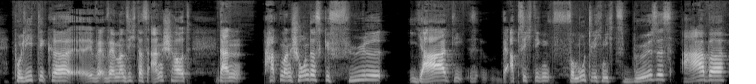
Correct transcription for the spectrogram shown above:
Politiker, äh, wenn man sich das anschaut, dann hat man schon das Gefühl, ja, die beabsichtigen vermutlich nichts Böses, aber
